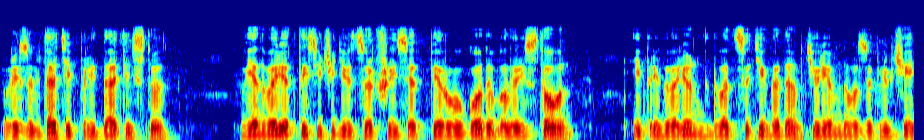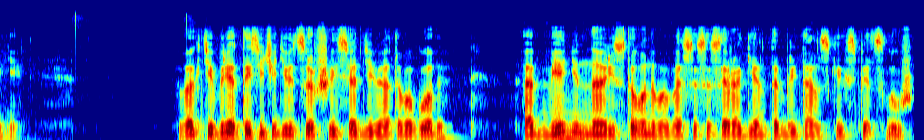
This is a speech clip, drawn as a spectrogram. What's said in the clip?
В результате предательства – в январе 1961 года был арестован и приговорен к 20 годам тюремного заключения. В октябре 1969 года обменен на арестованного в СССР агента британских спецслужб.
